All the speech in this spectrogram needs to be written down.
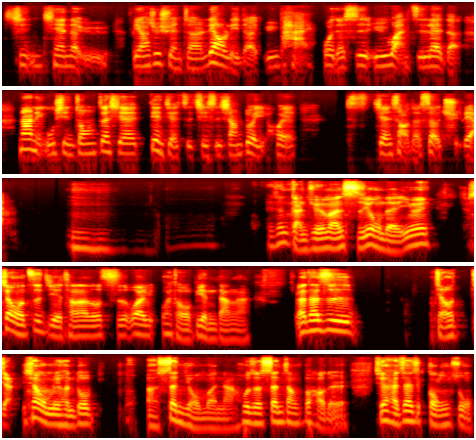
新鲜的鱼，不要去选择料理的鱼排或者是鱼丸之类的。那你无形中这些电解质其实相对也会减少的摄取量。嗯，反正感觉蛮实用的，因为像我自己也常常都吃外外头便当啊，那但是。假如讲像我们有很多呃肾友们啊，或者肾脏不好的人，其实还在这工作，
